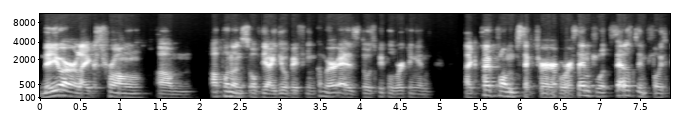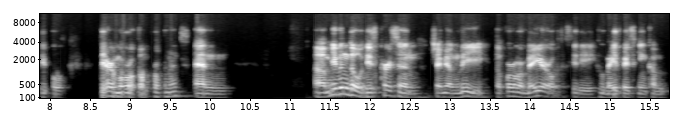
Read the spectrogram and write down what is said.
they are like strong um, opponents of the idea of basic income, whereas those people working in like platform sector or self-employed people, they're more of a proponent. And um, even though this person, Jae Lee, the former mayor of the city who made basic income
